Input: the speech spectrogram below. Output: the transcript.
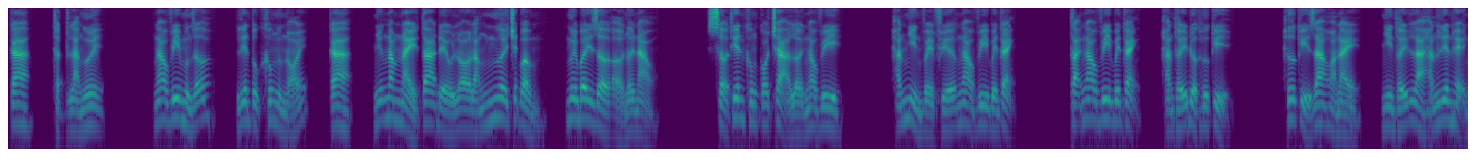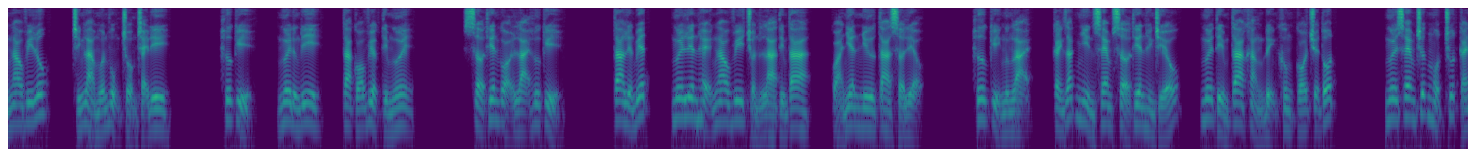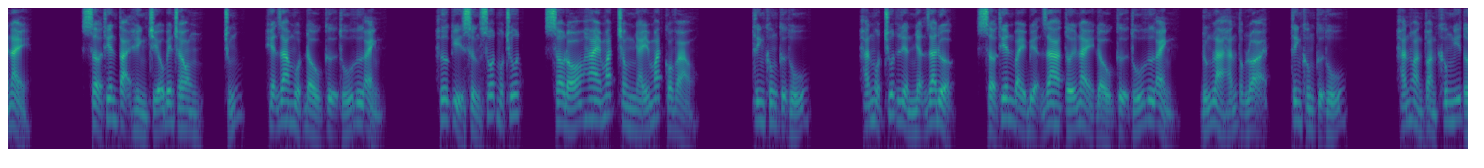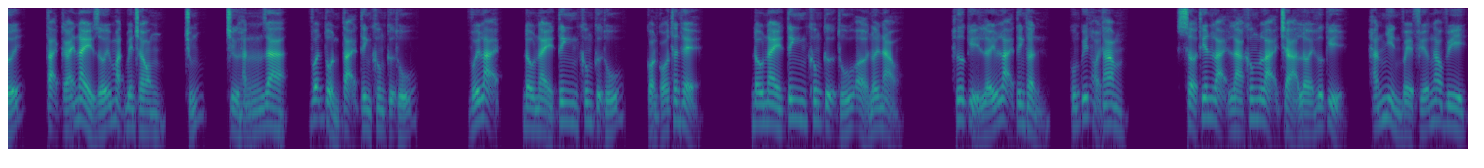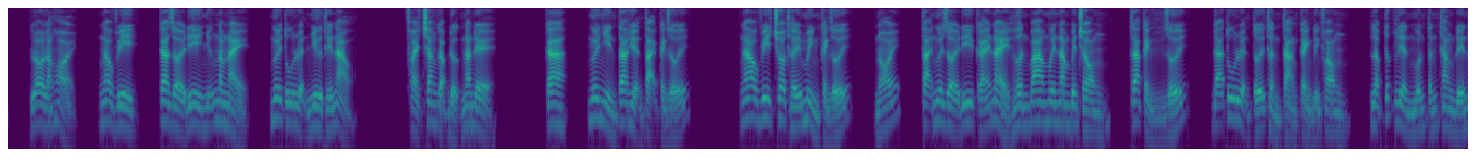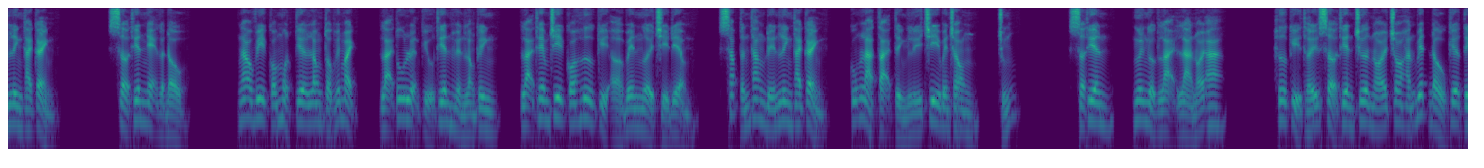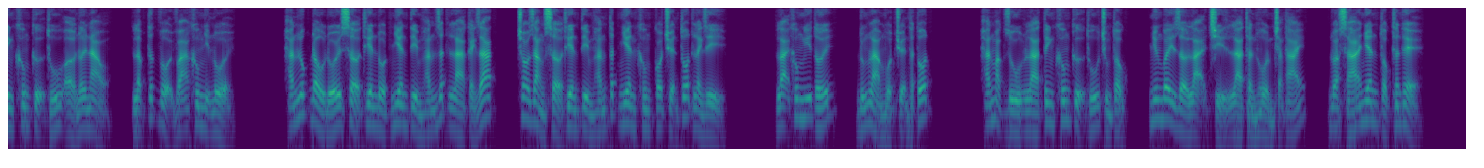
Ca thật là ngươi. Ngao vi mừng rỡ, liên tục không ngừng nói, ca, những năm này ta đều lo lắng ngươi chết bẩm, ngươi bây giờ ở nơi nào? Sở thiên không có trả lời ngao vi. Hắn nhìn về phía ngao vi bên cạnh. Tại ngao vi bên cạnh, hắn thấy được hư kỷ. Hư kỷ ra hòa này, nhìn thấy là hắn liên hệ ngao vi lúc, chính là muốn vụ trộm chạy đi. Hư kỷ, ngươi đừng đi, ta có việc tìm ngươi. Sở thiên gọi lại hư kỷ. Ta liền biết, ngươi liên hệ ngao vi chuẩn là tìm ta, quả nhiên như ta sở liệu. Hư kỷ ngừng lại, cảnh giác nhìn xem sở thiên hình chiếu, ngươi tìm ta khẳng định không có chuyện tốt. Ngươi xem trước một chút cái này. Sở thiên tại hình chiếu bên trong, chúng, hiện ra một đầu cự thú hư ảnh. Hư kỷ sửng sốt một chút, sau đó hai mắt trong nháy mắt có vào tinh không cự thú. Hắn một chút liền nhận ra được, sở thiên bày biện ra tới này đầu cự thú hư ảnh, đúng là hắn tộc loại, tinh không cự thú. Hắn hoàn toàn không nghĩ tới, tại cái này dưới mặt bên trong, chúng, trừ hắn ra, vẫn tồn tại tinh không cự thú. Với lại, đầu này tinh không cự thú, còn có thân thể. Đầu này tinh không cự thú ở nơi nào? Hư kỷ lấy lại tinh thần cũng biết hỏi thăm. Sở thiên lại là không lại trả lời hư kỷ, hắn nhìn về phía ngao vi, lo lắng hỏi, ngao vi, ca rời đi những năm này, ngươi tu luyện như thế nào? Phải chăng gặp được nan đề? Ca, ngươi nhìn ta hiện tại cảnh giới ngao vi cho thấy mình cảnh giới, nói, tại ngươi rời đi cái này hơn ba mươi năm bên trong, ta cảnh giới đã tu luyện tới thần tàng cảnh đ ỉ n h phong, lập tức liền muốn tấn thăng đến linh thai cảnh. Sở thiên nhẹ gật đầu. Ngao vi có một tia long tộc huyết mạch, lại tu luyện cựu thiên huyền long kinh, lại thêm chi có hư kỷ ở bên người chỉ điểm, sắp tấn thăng đến linh thai cảnh, cũng là tại tỉnh lý chi bên trong, chúng. Sở thiên, ngươi ngược lại là nói a. Hư kỷ thấy sở thiên chưa nói cho hắn biết đầu kia tinh không cự thú ở nơi nào, lập tức vội vã không nhịn nổi. Hắn lúc đầu đối sở thiên đột nhiên tìm hắn rất là cảnh giác, cho rằng sở thiên tìm hắn tất nhiên không có chuyện tốt lành gì lại không nghĩ tới, đúng là một chuyện thật tốt. Hắn mặc dù là tinh không cự thú chủng tộc, nhưng bây giờ lại chỉ là thần hồn trạng thái, đoạt xá nhân tộc thân thể.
